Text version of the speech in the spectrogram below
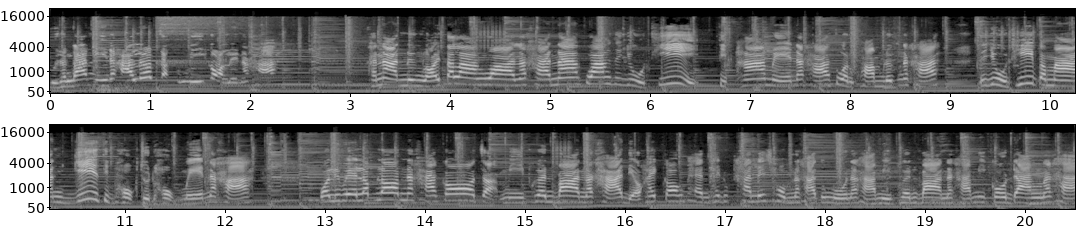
อยู่ทางด้านนี้นะคะ เริ่มจากตรงนี้ก่อนเลยนะคะ ขนาด 100 ตารางวานะคะ หน้ากว้างจะอยู่ที่ 15 เมตรนะคะ ส่วนความลึกนะคะ จะอยู่ที่ประมาณ 26.6 เมตรนะคะ บริเวณรอบๆนะคะ ก็จะมีเพื่อนบ้านนะคะ เดี๋ยวให้กล้องแพนให้ทุกท่านได้ชมนะคะ ตรงนู้นนะคะ มีเพื่อนบ้านนะคะ มีโกดังนะคะ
